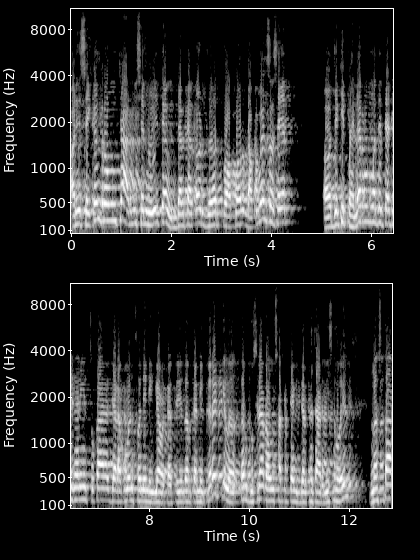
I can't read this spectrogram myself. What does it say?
आणि सेकंड राऊंडच्या ऍडमिशन वेळी त्या विद्यार्थ्याकडे जर प्रॉपर डॉक्युमेंट्स असेल जे की पहिल्या राऊंडमध्ये त्या ठिकाणी चुका ज्या डॉक्युमेंट्समध्ये निघल्या होत्या ते जर त्यांनी करेक्ट केलं तर दुसऱ्या राऊंडसाठी त्या विद्यार्थ्याचं ऍडमिशन होईल. नसता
